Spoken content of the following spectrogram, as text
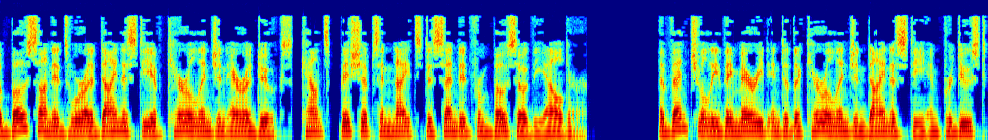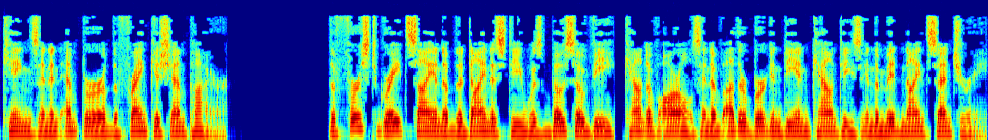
The Bosonids were a dynasty of Carolingian-era dukes, counts, bishops and knights descended from Boso the Elder. Eventually they married into the Carolingian dynasty and produced kings and an emperor of the Frankish Empire. The first great scion of the dynasty was Boso V, Count of Arles and of other Burgundian counties in the mid-9th century.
